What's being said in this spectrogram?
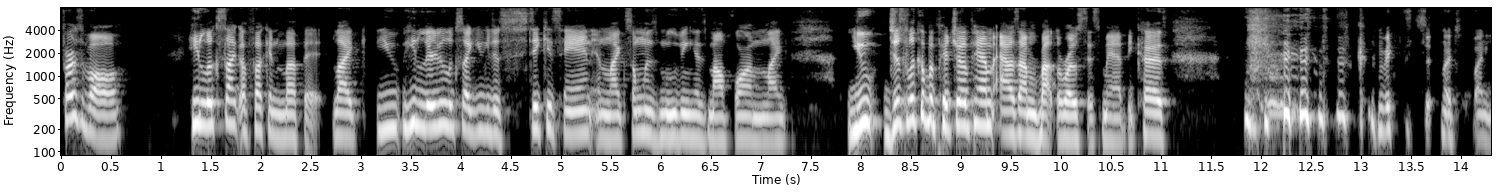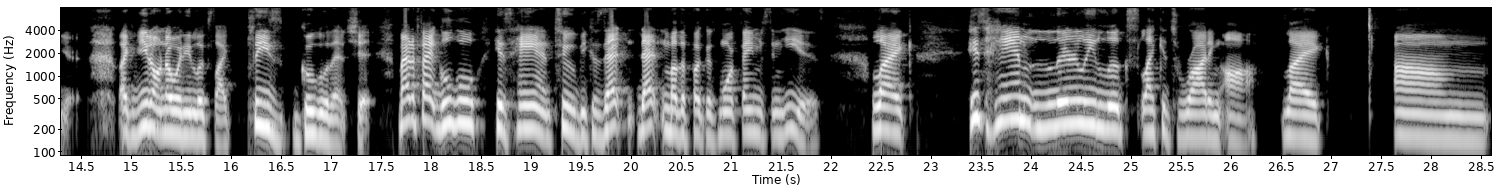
first of all, he looks like a fucking muppet. Like you he literally looks like you could just stick his hand and like someone's moving his mouth for him. Like you just look up a picture of him as I'm about to roast this man because this is gonna make this shit much funnier. Like if you don't know what he looks like, please Google that shit. Matter of fact, Google his hand too, because that that motherfucker is more famous than he is. Like his hand literally looks like it's rotting off. Like, um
